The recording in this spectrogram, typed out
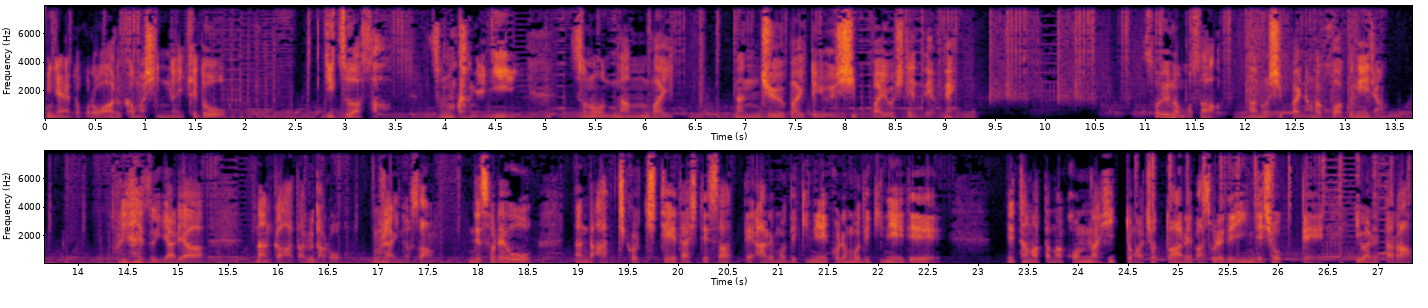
みたいなところはあるかもしんないけど、実はさ、その陰に、その何倍、何十倍という失敗をしてんだよね。そういうのもさ、あの、失敗なんか怖くねえじゃん。とりあえずやりゃ、なんか当たるだろう。ぐらいのさ。で、それを、なんだ、あっちこっち手出してさ、って、あれもできねえ、これもできねえで、で、たまたまこんなヒットがちょっとあればそれでいいんでしょって言われたら、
